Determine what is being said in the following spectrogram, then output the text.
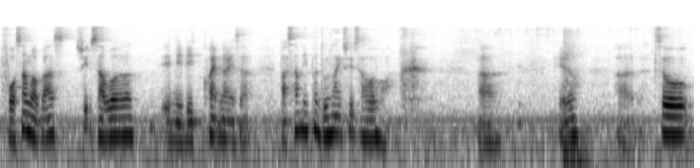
for some of us sweet sour it may be quite nice uh, but some people don't like sweet sour. Uh, you know uh, so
